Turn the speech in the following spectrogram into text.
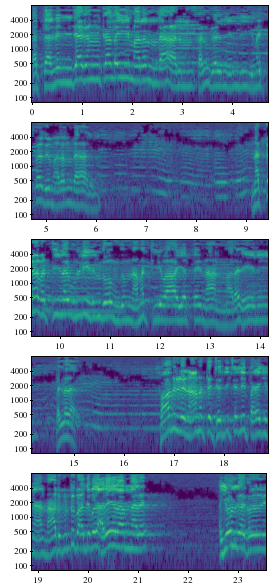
கத்த நெஞ்சகன் கலை மறந்தாலும் கண்கள் நின்று இமைப்பது மறந்தாலும் நற்றவற்றினர் உள்ளிருந்தோங்கும் நமச்சிவாயத்தை நான் மறவேனே. வல்லதார் சுவாமியுடைய நாமத்தை சொல்லி சொல்லி பழகினால் நாடு குண்டு பாய்ந்த போது அதே ராம்னாரு ஐயோன்னு கேட்கிறது.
